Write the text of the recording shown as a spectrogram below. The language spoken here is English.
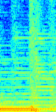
Música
